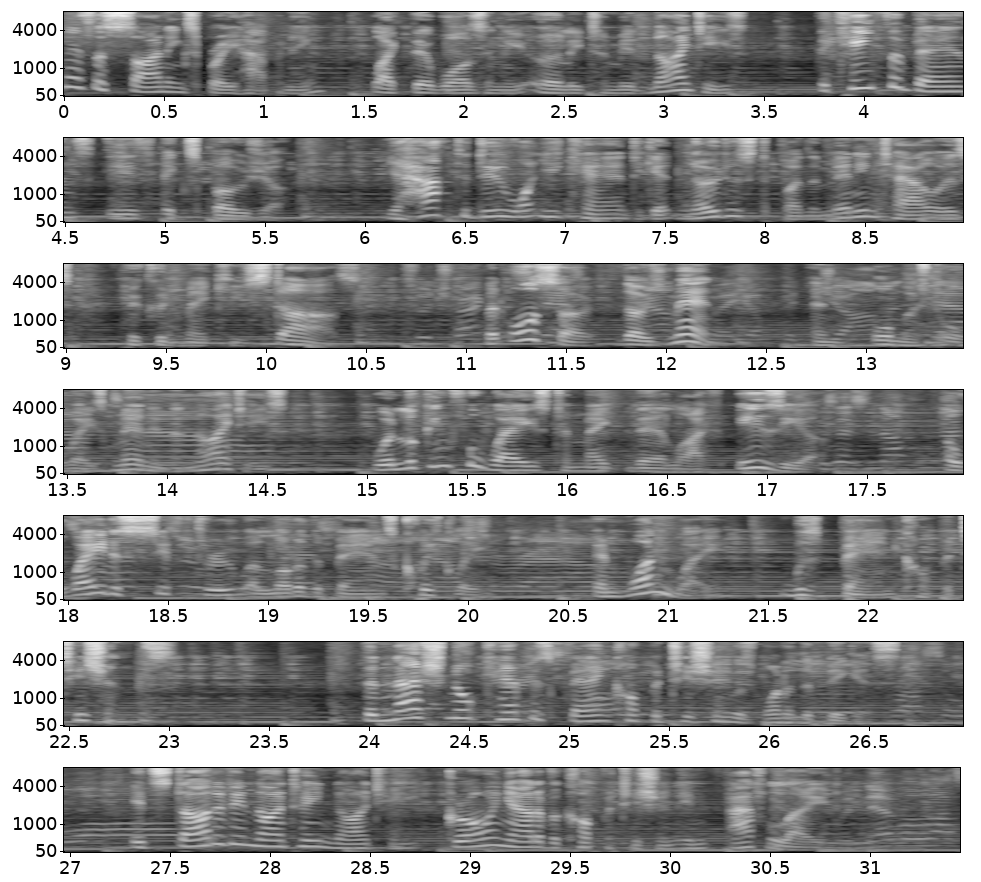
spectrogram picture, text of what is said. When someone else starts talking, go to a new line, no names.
When there's a signing spree happening, like there was in the early to mid 90s, the key for bands is exposure. You have to do what you can to get noticed by the men in towers who could make you stars. But also, those men, and almost always men in the 90s, were looking for ways to make their life easier, a way to sift through a lot of the bands quickly, and one way was band competitions. The National Campus Band Competition was one of the biggest. It started in 1990, growing out of a competition in Adelaide.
